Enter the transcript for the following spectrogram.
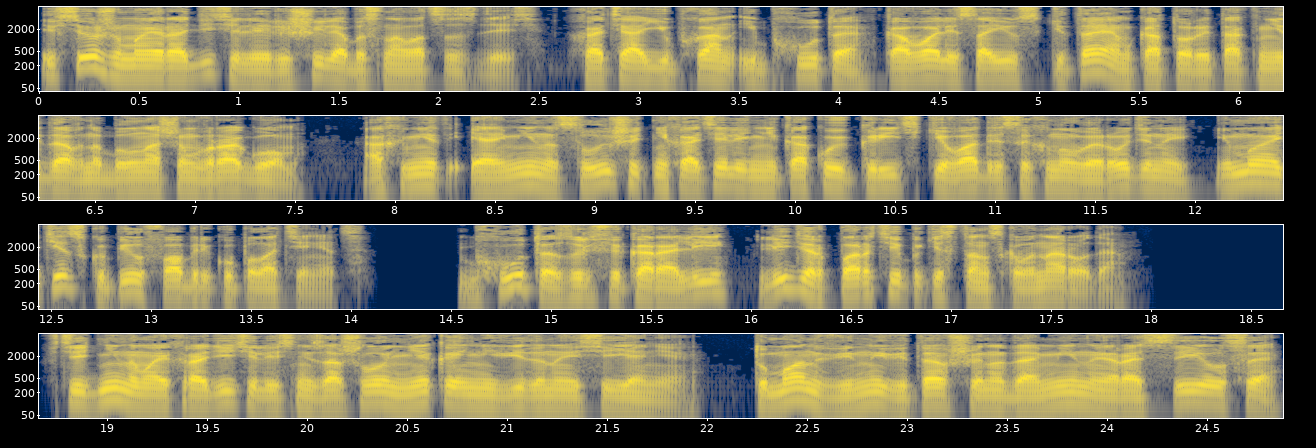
И все же мои родители решили обосноваться здесь. Хотя Юбхан и Бхута ковали союз с Китаем, который так недавно был нашим врагом, Ахмед и Амина слышать не хотели никакой критики в адрес их новой родины, и мой отец купил фабрику полотенец. Бхута Зульфикар Али, лидер партии пакистанского народа. В те дни на моих родителей снизошло некое невиданное сияние. Туман вины, витавший над Аминой, рассеялся,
